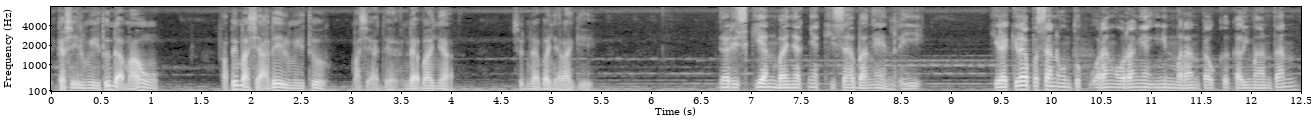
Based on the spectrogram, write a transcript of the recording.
dikasih ilmu itu nggak mau. Tapi masih ada ilmu itu masih ada nggak banyak. Sudah nggak banyak lagi. Dari sekian banyaknya kisah Bang Henry kira-kira pesan untuk orang-orang yang ingin merantau ke Kalimantan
